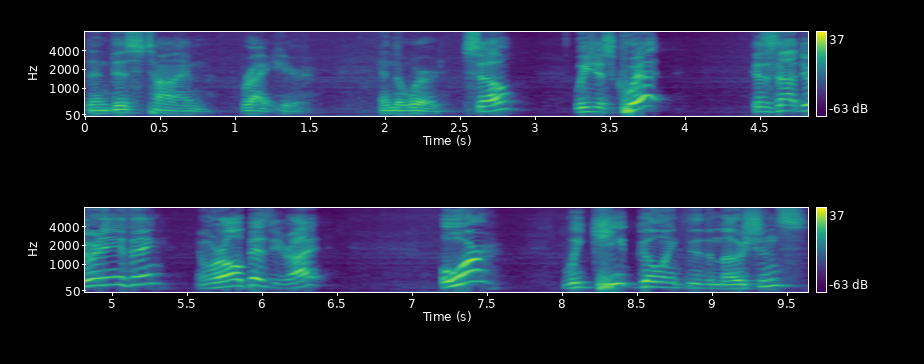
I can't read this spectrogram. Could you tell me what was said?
than this time right here in the Word. So we just quit because it's not doing anything, and we're all busy, right? Or we keep going through the motions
